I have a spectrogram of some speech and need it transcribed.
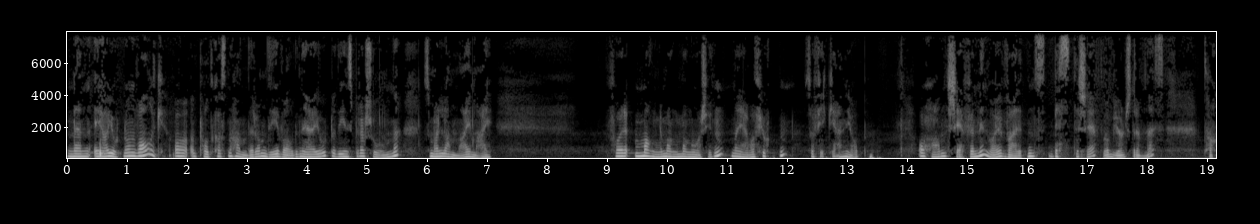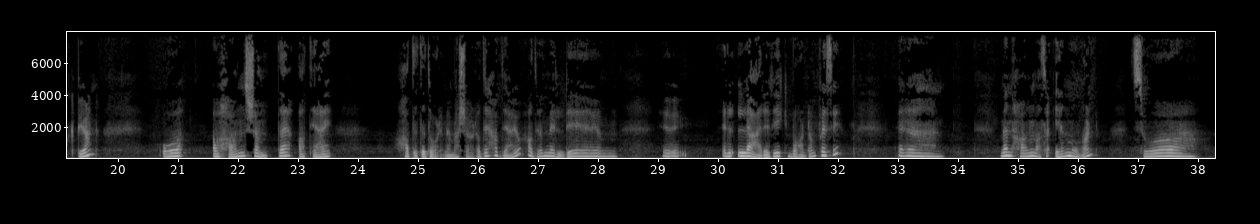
Men jeg har gjort noen valg, og podkasten handler om de valgene jeg har gjort, og de inspirasjonene som har landa i meg. For mange, mange, mange år siden, når jeg var 14, så fikk jeg en jobb og han sjefen min var jo verdens beste sjef. Det var Bjørn Strømnes. Takk, Bjørn. Og, og han skjønte at jeg hadde det dårlig med meg sjøl. Og det hadde jeg jo. Hadde jo en veldig uh, lærerik barndom, får jeg si. Uh, men han, altså en morgen, så,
